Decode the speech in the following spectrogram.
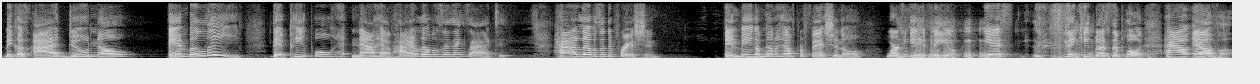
because I do know and believe that people now have higher levels of anxiety, higher levels of depression, and being a mental health professional working in the field, yes, they keeping us employed. However,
